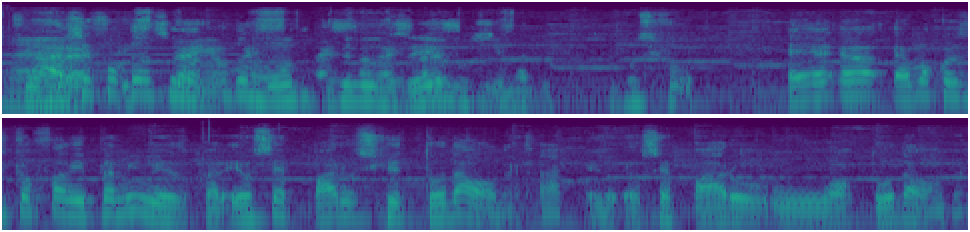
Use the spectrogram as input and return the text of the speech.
Se É. Cara, você for cancelar todo mundo pelos erros, sabe? Se você for- É, é, é uma coisa que eu falei pra mim mesmo, cara. Eu separo o escritor da obra, sabe? Eu, eu separo o autor da obra.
